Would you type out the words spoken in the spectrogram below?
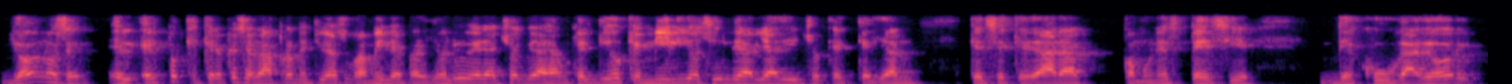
yo no sé, él, él, porque creo que se lo ha prometido a su familia, pero yo le hubiera hecho el viaje, aunque él dijo que Emilio sí le había dicho que querían que se quedara como una especie de jugador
